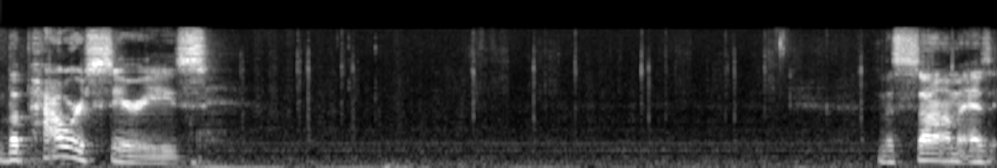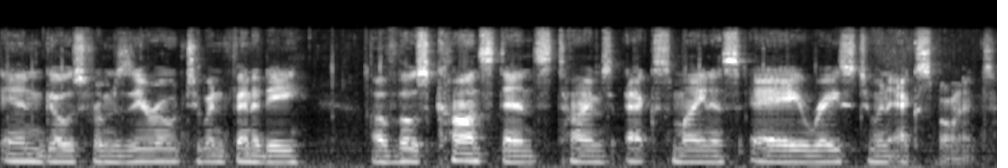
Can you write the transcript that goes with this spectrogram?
the power series the sum as n goes from 0 to infinity of those constants times x minus a raised to an exponent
